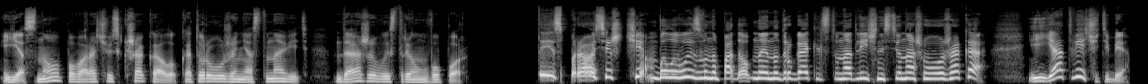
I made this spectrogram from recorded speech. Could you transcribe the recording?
И я снова поворачиваюсь к шакалу, которого уже не остановить, даже выстрелом в упор. «Ты спросишь, чем было вызвано подобное надругательство над личностью нашего вожака? И я отвечу тебе,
